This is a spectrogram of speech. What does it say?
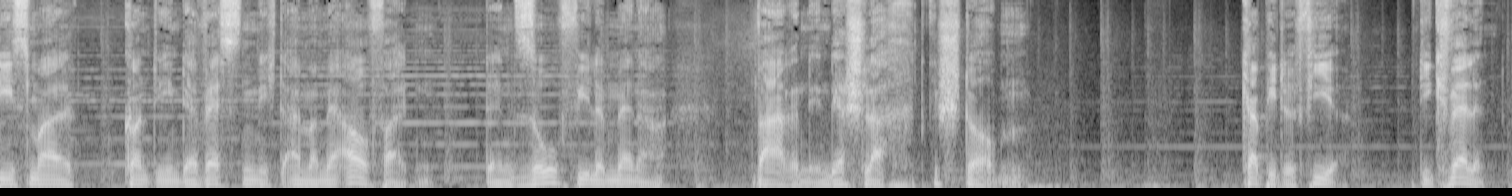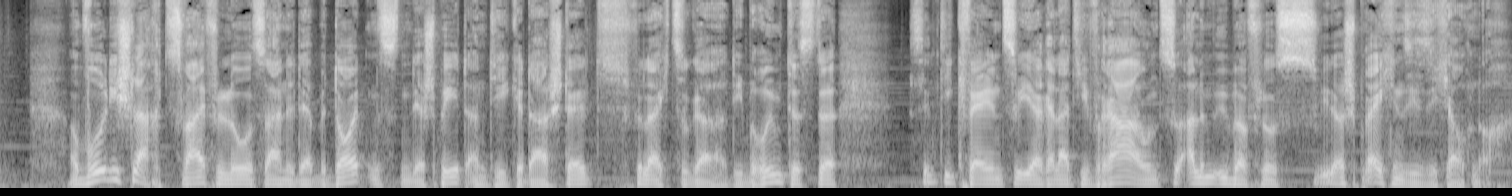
Diesmal konnte ihn der Westen nicht einmal mehr aufhalten, denn so viele Männer waren in der Schlacht gestorben. Kapitel 4 Die Quellen obwohl die Schlacht zweifellos eine der bedeutendsten der Spätantike darstellt, vielleicht sogar die berühmteste, sind die Quellen zu ihr relativ rar und zu allem Überfluss widersprechen sie sich auch noch.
